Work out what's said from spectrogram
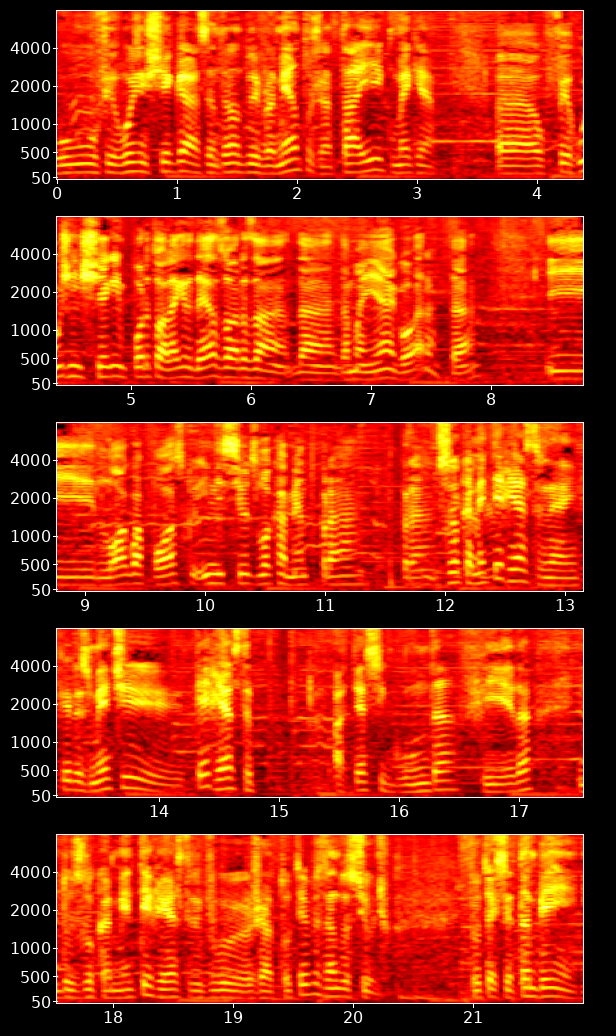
O Ferrugem chega a Santana do Livramento, já está aí, como é que é? Uh, o Ferrugem chega em Porto Alegre 10 horas da, da, da manhã agora, tá? E logo após inicia o deslocamento para. Pra... Deslocamento terrestre, né? Infelizmente terrestre. Até segunda-feira do deslocamento terrestre. Eu já estou te avisando, Silvio. Viu, Terceiro? Também,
